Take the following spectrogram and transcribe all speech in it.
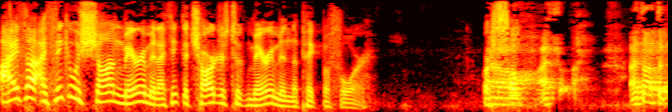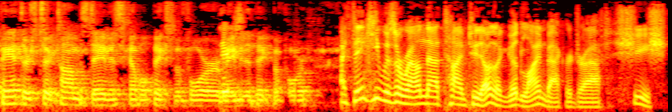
I thought I think it was Shawne Merriman. I think the Chargers took Merriman the pick before. Or oh, some, I, th- I thought the Panthers took Thomas Davis a couple picks before, maybe the pick before. I think he was around that time too. That was a good linebacker draft. Sheesh.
